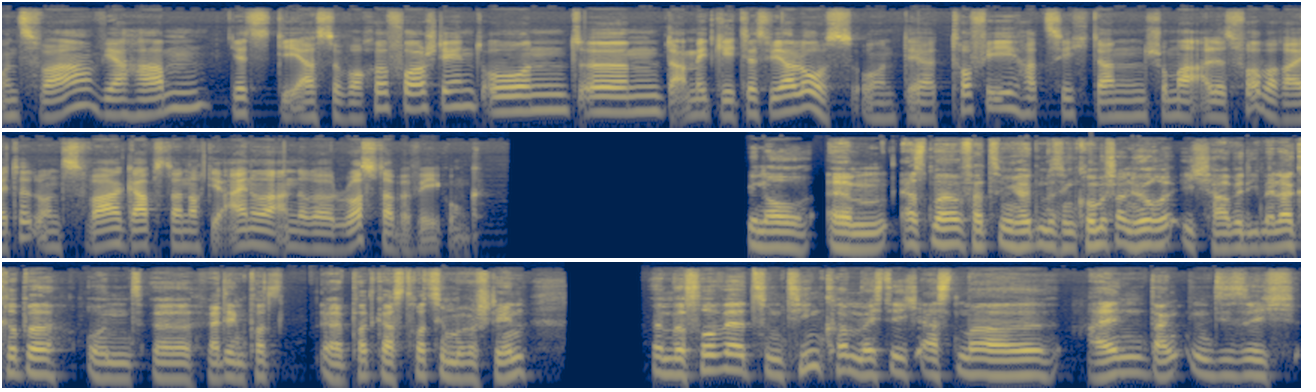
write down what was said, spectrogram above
und zwar, wir haben jetzt die erste Woche vorstehend und ähm, damit geht es wieder los. Und der Toffi hat sich dann schon mal alles vorbereitet und zwar gab es dann noch die ein oder andere Rosterbewegung. Genau. Ähm, erstmal, falls ich mich heute ein bisschen komisch anhöre, ich habe die Männergrippe und äh, werde den Pod äh, Podcast trotzdem überstehen. Ähm, bevor wir zum Team kommen, möchte ich erstmal allen danken, die sich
